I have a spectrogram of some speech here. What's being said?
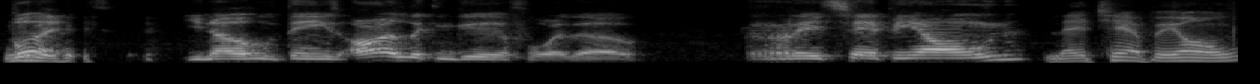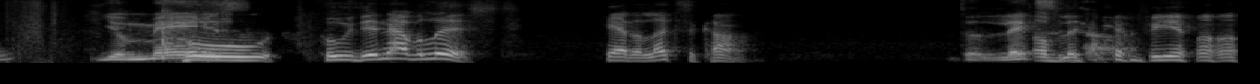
But you know who things are looking good for though? Le Champion. Le Champion. Your man who, who didn't have a list. He had a lexicon. The lexicon. Of Le Champion.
